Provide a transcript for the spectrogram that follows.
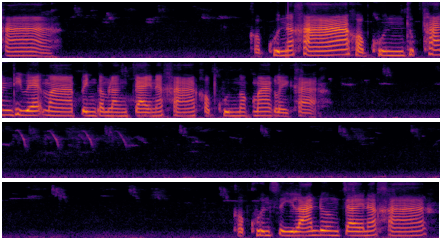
ค่ะ ขอบคุณนะคะ ขอบคุณทุกท่านที่แวะมาเป็นกำลังใจนะคะ ขอบคุณมาก ๆ เลยค่ะขอบคุณสี่ล้านดวงใจนะคะ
